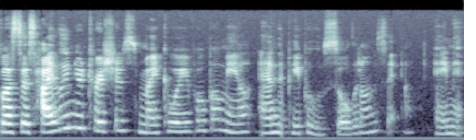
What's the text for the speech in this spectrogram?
Bless this highly nutritious microwavable meal and the people who sold it on sale. Amen.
